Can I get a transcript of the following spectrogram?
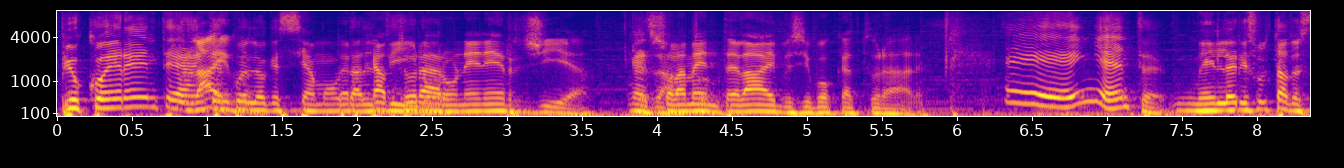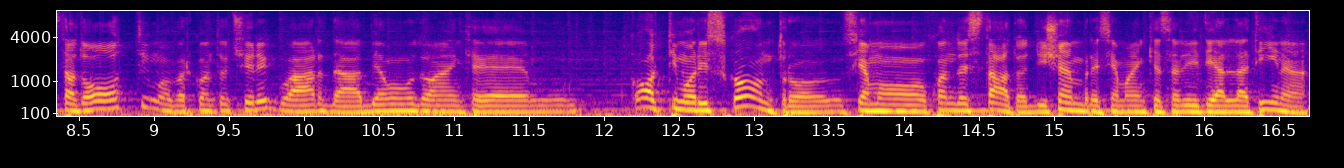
Più coerente più anche a quello che siamo Per dal catturare vivo. un'energia che Esatto. solamente live si può catturare. E niente, il risultato è stato ottimo per quanto ci riguarda. Abbiamo avuto anche mh, ottimo riscontro. Siamo, quando è stato a dicembre siamo anche saliti a Latina,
